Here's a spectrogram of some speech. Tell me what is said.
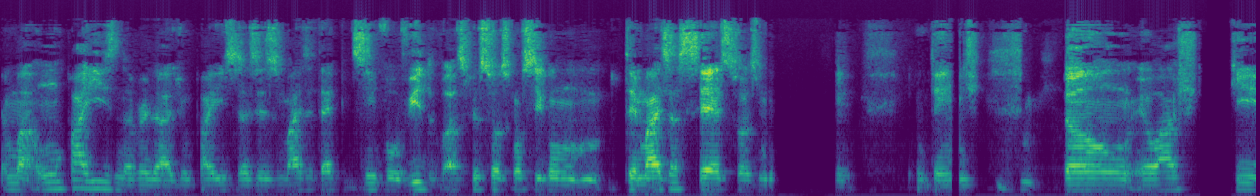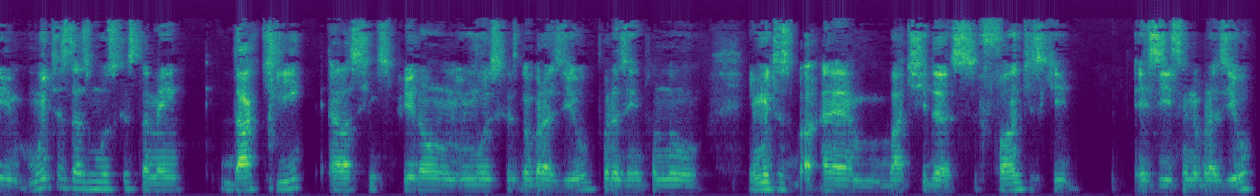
uma, um país, na verdade, um país às vezes mais até desenvolvido, as pessoas consigam ter mais acesso às músicas, entende? Então, eu acho que muitas das músicas também daqui, elas se inspiram em músicas do Brasil, por exemplo, no, em muitas é, batidas funks que existem no Brasil.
